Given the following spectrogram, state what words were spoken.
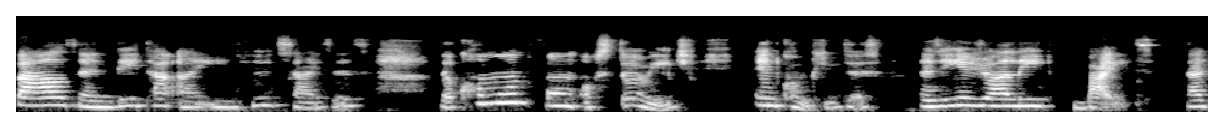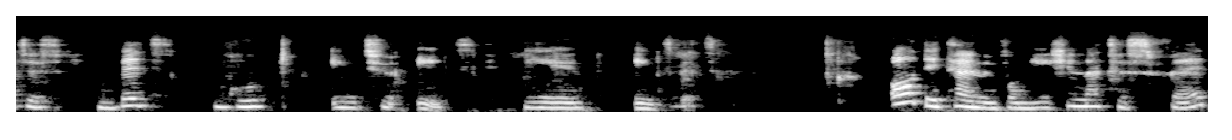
files and data are in huge sizes, the common form of storage in computers is usually bytes. That is bits grouped into 8, being 8-bit all data and information that is fed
